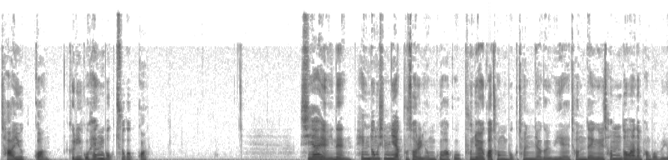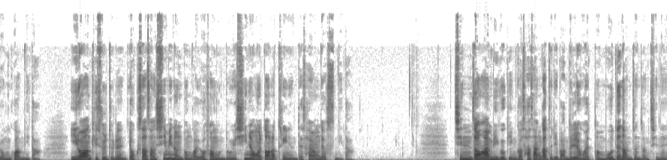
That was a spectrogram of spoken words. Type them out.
자유권, 그리고 행복 추구권. CIA는 행동심리학 부서를 연구하고 분열과 정복 전략을 위해 전쟁을 선동하는 방법을 연구합니다. 이러한 기술들은 역사상 시민운동과 여성운동의 신용을 떨어뜨리는 데 사용되었습니다. 진정한 미국인과 사상가들이 만들려고 했던 모든 안전장치는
